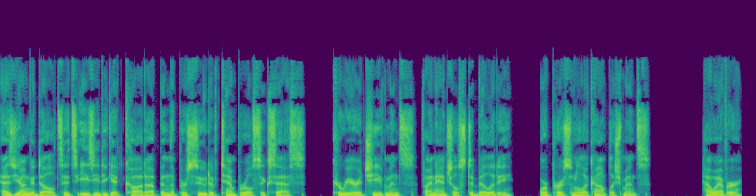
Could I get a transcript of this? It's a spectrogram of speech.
As young adults, it's easy to get caught up in the pursuit of temporal success, career achievements, financial stability, or personal accomplishments. However,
